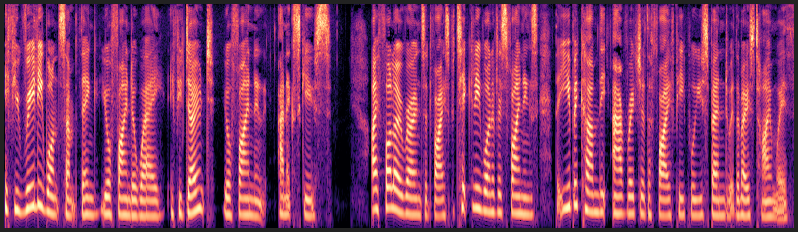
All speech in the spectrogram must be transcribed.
if you really want something, you'll find a way. If you don't, you'll find an, excuse. I follow Rohn's advice, particularly one of his findings that you become the average of the five people you spend with the most time with.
